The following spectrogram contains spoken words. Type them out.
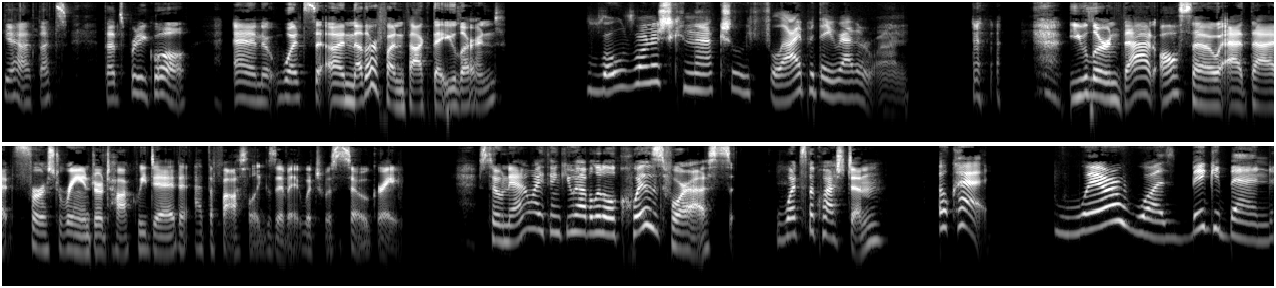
Yeah, that's that's pretty cool. And what's another fun fact that you learned? Roadrunners can actually fly, but they rather run. you learned that also at that first ranger talk we did at the fossil exhibit, which was so great. So now I think you have a little quiz for us. What's the question? Okay. Where was Big Bend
